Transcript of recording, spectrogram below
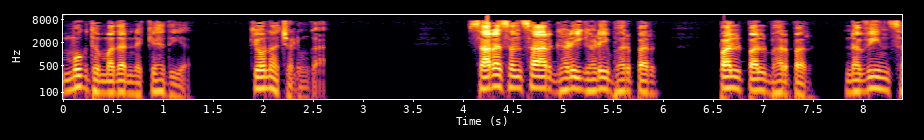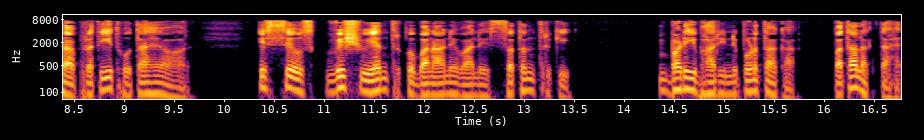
मुग्ध मदन ने कह दिया, क्यों ना चलूँगा? सारा संसार घड़ी घड़ी भर पर पल पल भर पर नवीन सा प्रतीत होता है और इससे उस विश्व यंत्र को बनाने वाले स्वतंत्र की बड़ी भारी निपुणता का पता लगता है।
